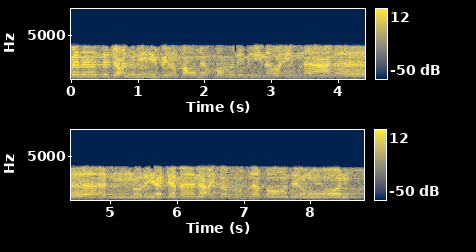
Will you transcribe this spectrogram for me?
فلا تجعلني في القوم الظالمين وإنا على أن نريك ما نعدهم لقادرون.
